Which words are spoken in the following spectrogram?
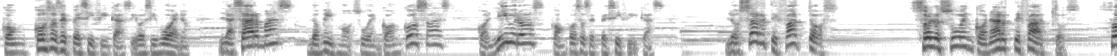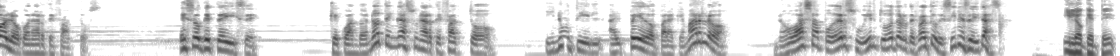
con cosas específicas. Y vos decís, bueno, las armas, lo mismo, suben con cosas, con libros, con cosas específicas. Los artefactos solo suben con artefactos, solo con artefactos. ¿Eso qué te dice? Que cuando no tengas un artefacto inútil al pedo para quemarlo, no vas a poder subir tu otro artefacto que sí necesitas. Y lo que, te,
